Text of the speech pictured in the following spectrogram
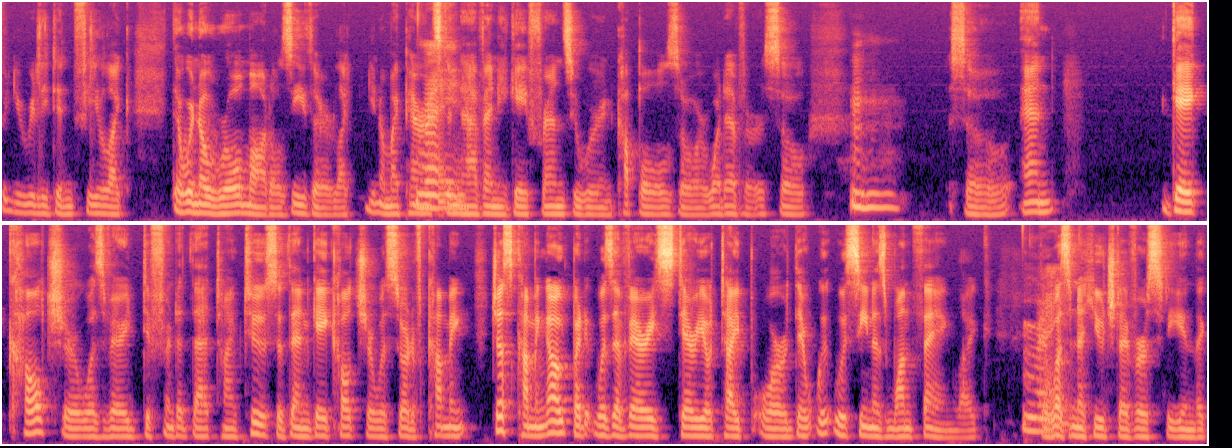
you really didn't feel like there were no role models either like you know my parents right. didn't have any gay friends who were in couples or whatever so mm-hmm. so and gay culture was very different at that time too. So then gay culture was sort of coming, just coming out, but it was a very stereotype or there it was seen as one thing. Like Right. there wasn't a huge diversity in the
